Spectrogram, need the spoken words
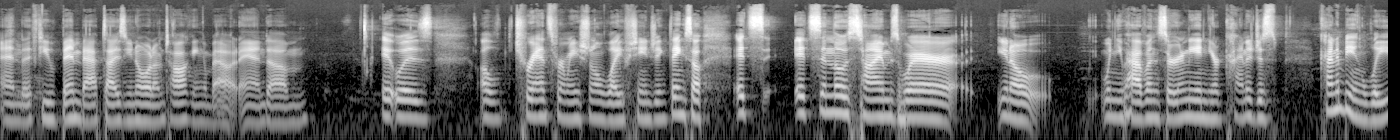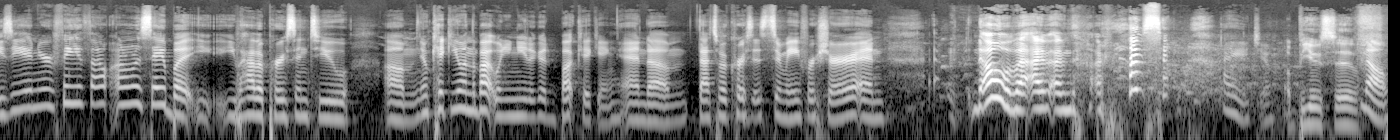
And if you've been baptized you know what i'm talking about. And um it was a transformational life-changing thing. So it's it's in those times where you know when you have uncertainty and you're kind of just kind of being lazy in your faith i, I don't want to say but y- you have a person to um, you know kick you in the butt when you need a good butt kicking. And um, that's what chris is to me for sure. And no but I, i'm i'm, I'm I hate you. abusive. No,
